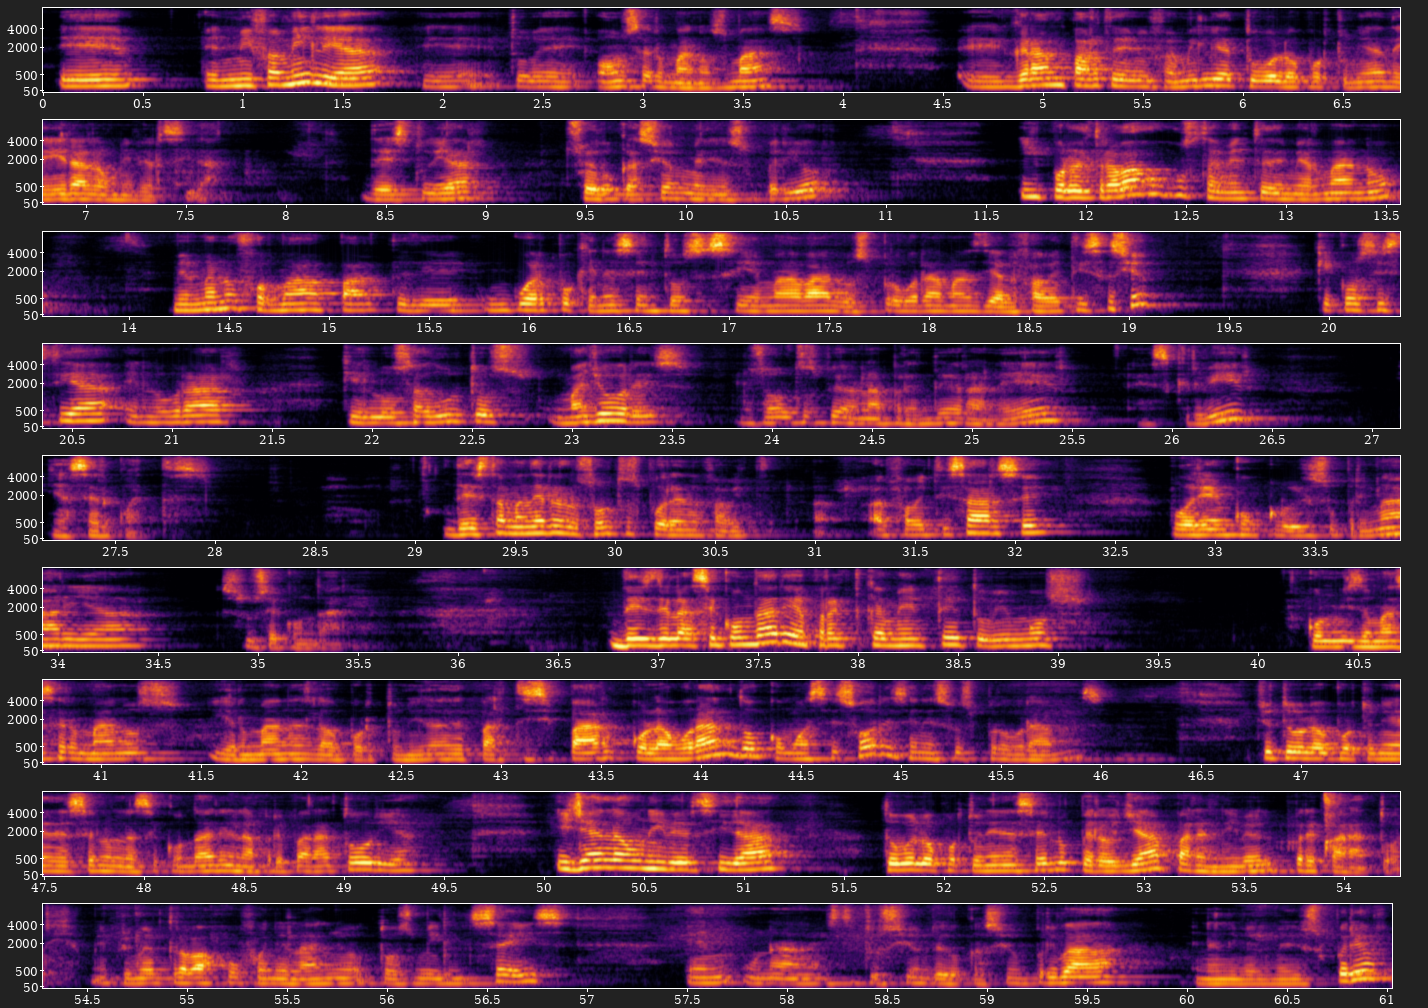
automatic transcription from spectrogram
Eh, en mi familia eh, tuve 11 hermanos más. Eh, gran parte de mi familia tuvo la oportunidad de ir a la universidad, de estudiar su educación media superior. Y por el trabajo justamente de mi hermano, mi hermano formaba parte de un cuerpo que en ese entonces se llamaba los programas de alfabetización, que consistía en lograr que los adultos mayores, los adultos puedan aprender a leer, a escribir y a hacer cuentas. De esta manera los adultos pueden alfabetizarse, podrían concluir su primaria, su secundaria. Desde la secundaria prácticamente tuvimos con mis demás hermanos y hermanas la oportunidad de participar colaborando como asesores en esos programas. Yo tuve la oportunidad de hacerlo en la secundaria, en la preparatoria y ya en la universidad tuve la oportunidad de hacerlo, pero ya para el nivel preparatorio. Mi primer trabajo fue en el año 2006 en una institución de educación privada en el nivel medio superior.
